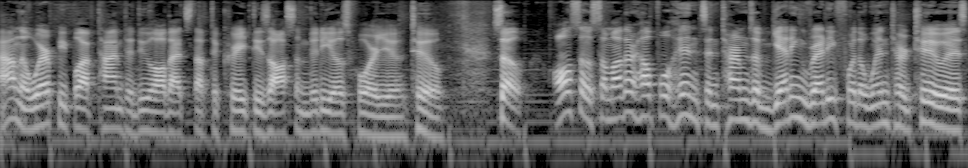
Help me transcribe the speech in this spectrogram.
I don't know where people have time to do all that stuff to create these awesome videos for you too. So, also some other helpful hints in terms of getting ready for the winter too is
